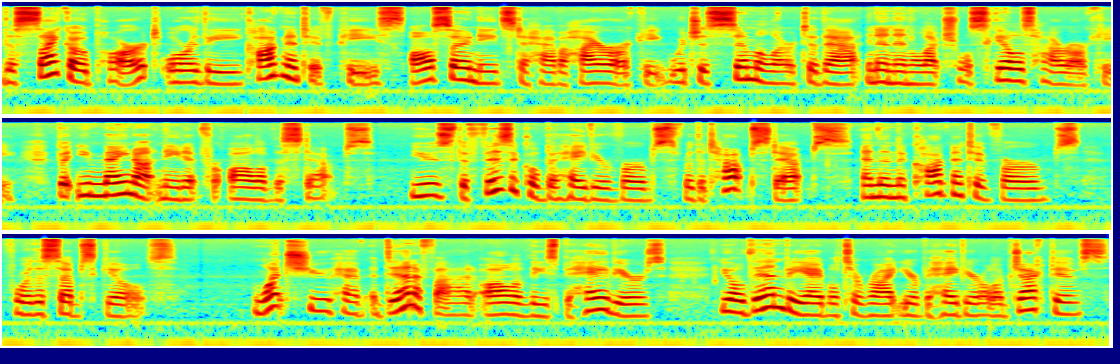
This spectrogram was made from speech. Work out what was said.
The psycho part, or the cognitive piece, also needs to have a hierarchy, which is similar to that in an intellectual skills hierarchy, but you may not need it for all of the steps. Use the physical behavior verbs for the top steps, and then the cognitive verbs for the sub-skills. Once you have identified all of these behaviors, you'll then be able to write your behavioral objectives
